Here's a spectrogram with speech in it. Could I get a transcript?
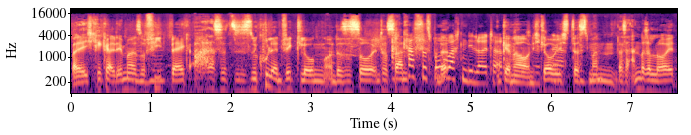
Weil ich kriege halt immer so Feedback, ah, das, ist, das ist eine coole Entwicklung und das ist so interessant. Krass, das beobachten die Leute. auch Genau, und ich glaube, ich, dass man, dass andere Leute,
